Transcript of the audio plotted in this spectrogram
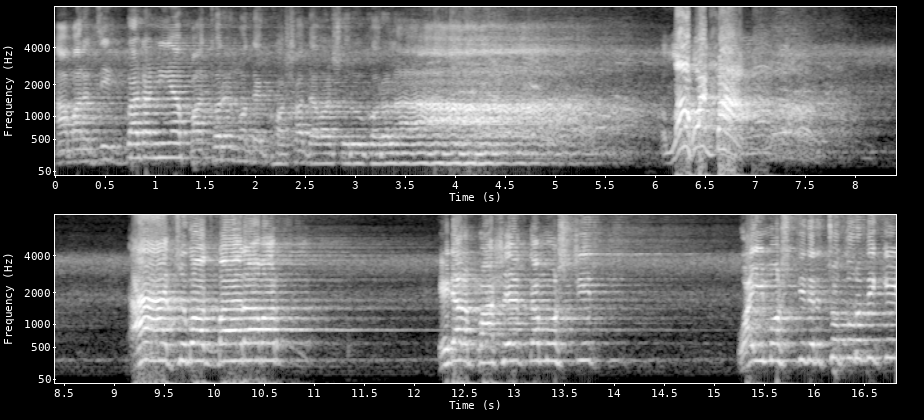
আমার জিব্বাটা নিয়ে পাথরের মধ্যে ঘষা দেওয়া শুরু করলাম। আল্লাহু আকবার! যুবক ভাইয়ের আমার এটার পাশে একটা মসজিদ ওই মসজিদের চতুর্দিকে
